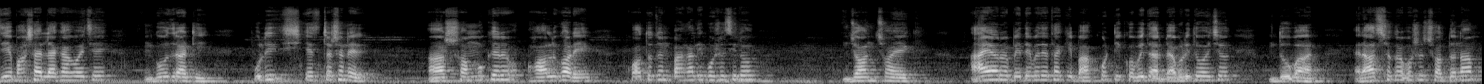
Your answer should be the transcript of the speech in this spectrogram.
যে ভাষায় লেখা হয়েছে গুজরাটি। পুলিশ স্টেশনের সম্মুখের হলঘরে কতজন বাঙালি বসেছিল? জন ছয়েক। আয় আরও বেঁধে বেঁধে থাকি বাক্যটি কবিতার ব্যবহৃত হয়েছে দুবার। রাজশেখর বসুর ছদ্মনাম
